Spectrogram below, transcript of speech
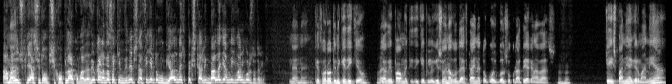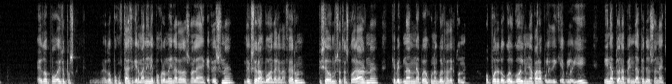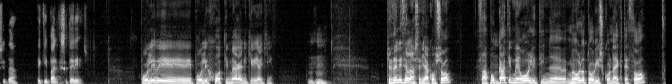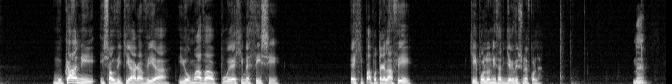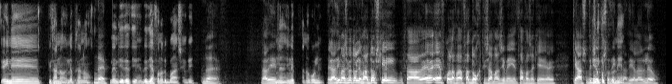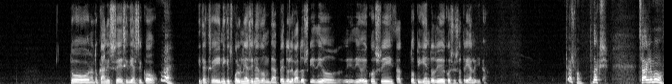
Άμα ναι. δεν τους πιάσει το ψυχοπλάκωμα. Δηλαδή ο Καναδάς θα κινδυνεύσει να φύγει από το Μουντιάλ, να έχει παίξει καλή μπάλα και να μην έχει βάλει γκολ στο τέλος. Ναι, ναι. Και θεωρώ ότι είναι και δίκαιο. Ναι. Δηλαδή πάω με τη δίκαιη επιλογή. Στο 1,87 είναι το γκολ γκολ στο Κροατία-Καναδά. Mm-hmm. Και Ισπανία-Γερμανία. Εδώ, που, έτσι όπως, εδώ που έχουν φτάσει οι Γερμανοί είναι υποχρεωμένοι να τα δώσουν όλα για να κερδίσουν. Δεν ξέρω αν μπορούν να τα καταφέρουν. Πιστεύω όμως ότι θα σκοράρουν και με την άμυνα που έχουν γκολ θα δεχτούν. Οπότε το γκολ γκολ είναι μια πάρα πολύ δίκαιη επιλογή. Είναι από το 1,55 έως το 1,60. Εκεί υπάρχει στις εταιρείες. Πολύ, πολύ hot ημέρα είναι η κυριακη mm-hmm. Και δεν ήθελα να σε διακόψω. Θα πω mm-hmm. κάτι με, όλη την, ε, με όλο το ρίσκο να εκτεθώ. Μου κάνει η Σαουδική Αραβία η ομάδα που έχει μεθύσει, έχει αποτρελαθεί και οι Πολωνοί θα την κερδίσουν εύκολα. Ναι, είναι πιθανό. Είναι πιθανό. Ναι. Δεν, δεν, δεν διαφωνώ ότι μπορεί να συμβεί. Ναι. Δηλαδή, ναι, είναι πιθανό πολύ. Δηλαδή μαζί με τον Λεβαντόφσκι θα, ε, εύκολα θα, θα το χτίζα μαζί με, θα βάζα και, και άσο. Δεν ξέρω πώ το δίνει δηλαδή, αλλά λέω. Το, να το κάνεις ε, συνδυαστικό; Ναι. Κοίταξε, η νίκη της Πολωνίας είναι 75, ο Λεβαντόφσκι 2-20, θα το πηγαίνει το 2-20 στο 3 λογικά. Τέλος πάντων. Εντάξει. Τσάρλι μου,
